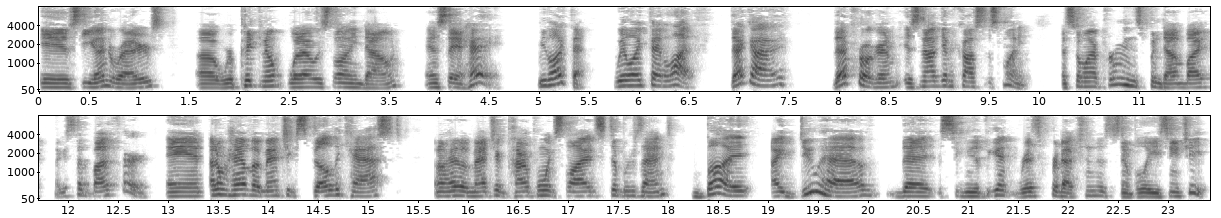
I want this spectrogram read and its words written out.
is the underwriters uh, were picking up what I was laying down and saying, hey, we like that. We like that a lot. That guy, that program is not going to cost us money. And so my premium's been down by, like I said, by a third. And I don't have a magic spell to cast I don't have a magic PowerPoint slides to present, but I do have the significant risk reduction is simple, easy, and cheap,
